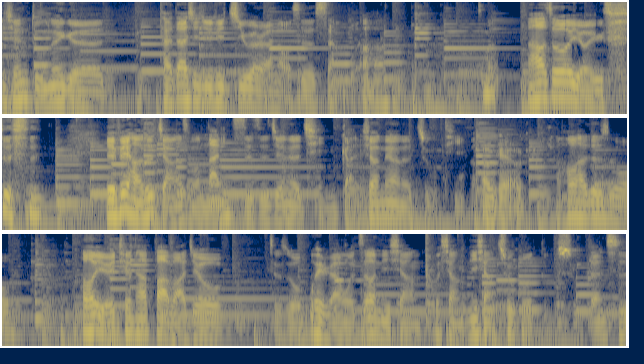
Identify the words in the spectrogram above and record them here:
以前读那个台大戏剧系纪蔚然老师的散文啊，怎么？然后他说有一次是。也非常是讲了什么男子之间的情感，像那样的主题吧。OK OK。然后他就说，他说有一天他爸爸就就说：“魏然，我知道你想，我想你想出国读书，但是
